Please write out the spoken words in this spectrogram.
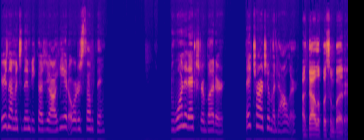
the reason I mentioned them because y'all, he had ordered something, wanted extra butter. They charge him a dollar. a dollar for some butter.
